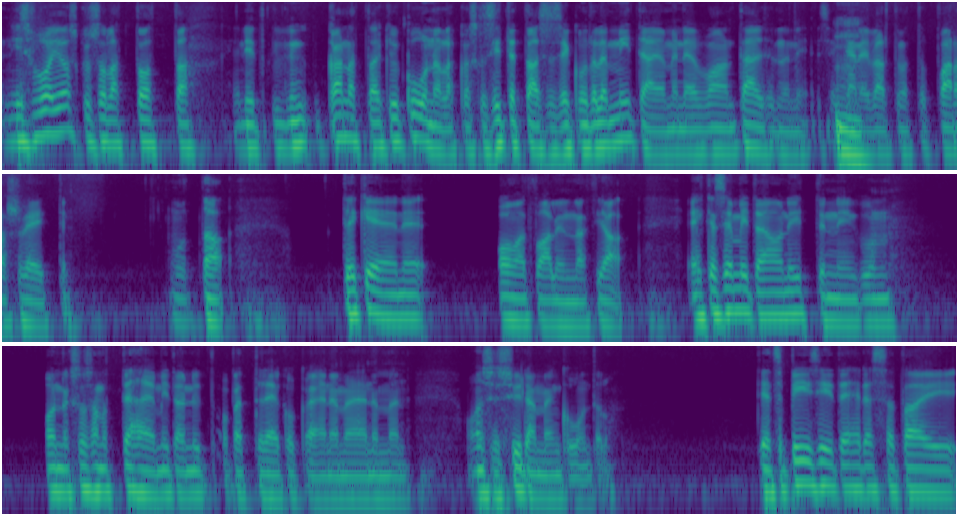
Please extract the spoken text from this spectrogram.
niissä voi joskus olla totta. Ja niitä kannattaa kyllä kuunnella, koska sitten taas jos ei kuuntele mitään ja menee vaan täysillä, niin sekään Mm. ei välttämättä ole paras reitti. Mutta tekee ne omat valinnat ja ehkä se, mitä on itse niin kuin onneksi osannut tehdä ja mitä nyt opettelee koko ajan enemmän ja enemmän, on se sydämen kuuntelu. Tiedätkö, biisiä tehdessä tai,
